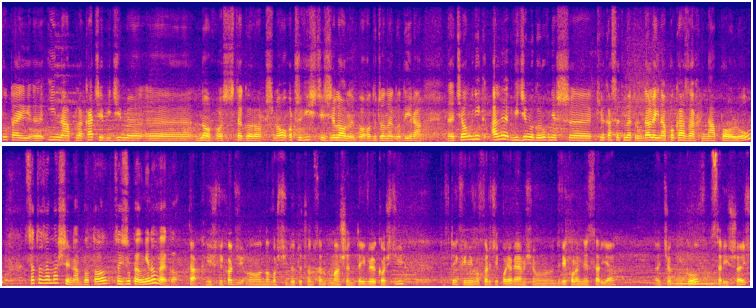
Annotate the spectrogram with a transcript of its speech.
Tutaj e, i na plakacie widzimy e, nowość tegoroczną. Oczywiście zielony, bo od Johnego Deera e, ciągnik, ale widzimy go również kilkaset metrów dalej na pokazach na polu. Co to za maszyna? Bo to coś zupełnie nowego. Tak, jeśli chodzi o nowości dotyczące maszyn tej wielkości, to w tej chwili w ofercie pojawiają się dwie kolejne serie ciągników serii 6.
